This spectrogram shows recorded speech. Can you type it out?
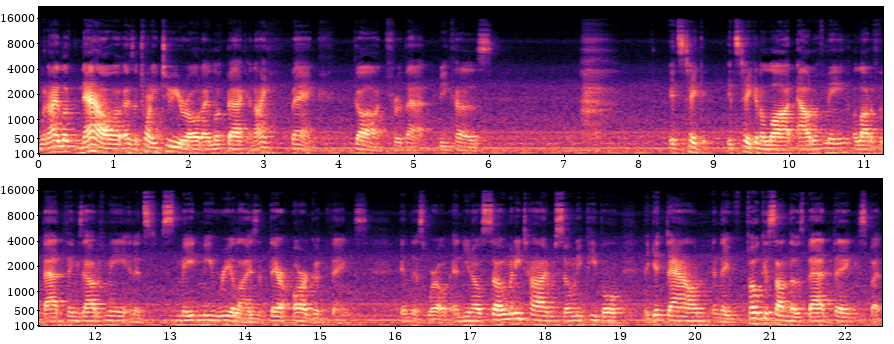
when I look now as a 22 year old, I look back and I thank God for that because it's taken it's taken a lot out of me, a lot of the bad things out of me, and it's made me realize that there are good things in this world. And you know, so many times, so many people they get down and they focus on those bad things, but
